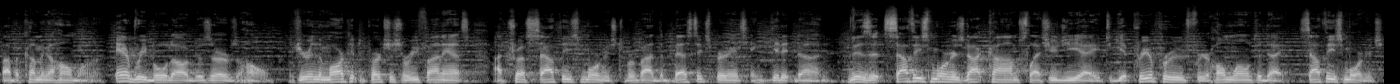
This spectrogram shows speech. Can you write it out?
by becoming a homeowner. Every Bulldog deserves a home. If you're in the market to purchase or refinance, I trust Southeast Mortgage to provide the best experience and get it done. Visit southeastmortgage.com slash UGA to get pre-approved for your home loan today. Southeast Mortgage,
